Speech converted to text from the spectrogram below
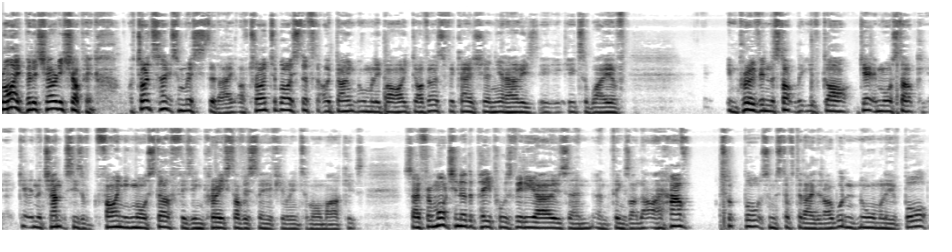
Right, bit of charity shopping. I've tried to take some risks today. I've tried to buy stuff that I don't normally buy. Diversification, you know, is it's a way of improving the stock that you've got, getting more stock, getting the chances of finding more stuff is increased, obviously, if you're into more markets. So from watching other people's videos and, and things like that, I have took, bought some stuff today that I wouldn't normally have bought.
